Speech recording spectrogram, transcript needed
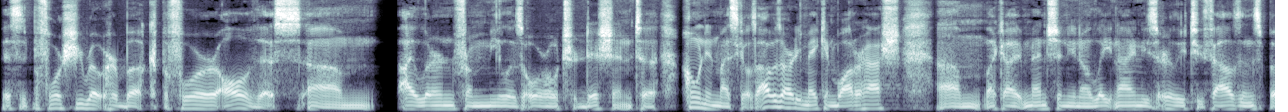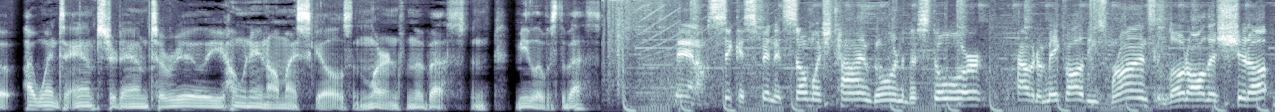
This is before she wrote her book, before all of this. Um, I learned from Mila's oral tradition to hone in my skills. I was already making water hash, um, like I mentioned, you know, late 90s, early 2000s, but I went to Amsterdam to really hone in on my skills and learn from the best. And Mila was the best. Man, I'm sick of spending so much time going to the store, having to make all these runs and load all this shit up.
